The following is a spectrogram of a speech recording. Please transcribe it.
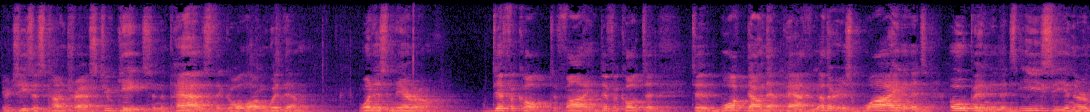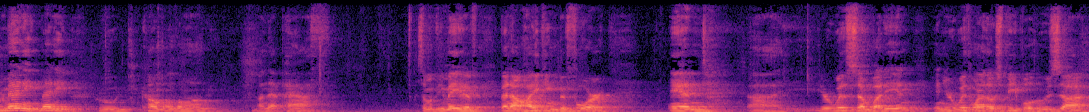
Here, Jesus contrasts two gates and the paths that go along with them. One is narrow, difficult to find, difficult to, to walk down that path. The other is wide and it's open and it's easy. And there are many, many who come along on that path. Some of you may have been out hiking before, and uh, you're with somebody, and, and you're with one of those people who's, uh,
